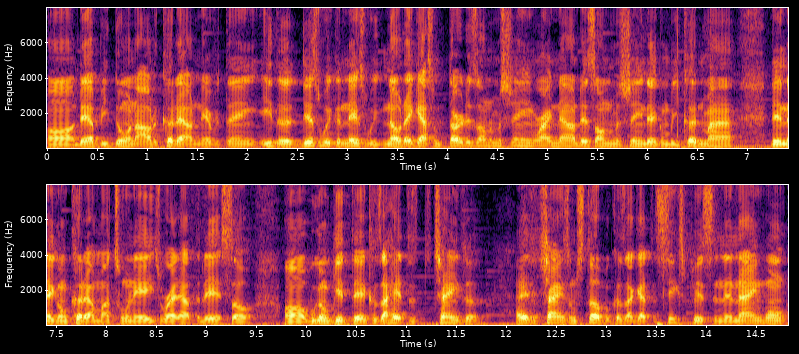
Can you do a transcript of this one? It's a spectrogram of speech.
Uh, they'll be doing all the cutout and everything either this week or next week. No, they got some 30s on the machine right now. That's on the machine. They're gonna be cutting mine. Then they're gonna cut out my 28s right after that. So uh, we're gonna get there because I had to change a I had to change some stuff because I got the six piston and I ain't want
